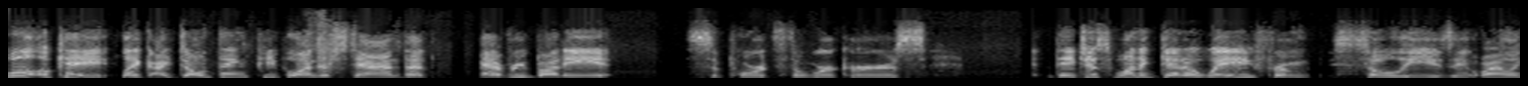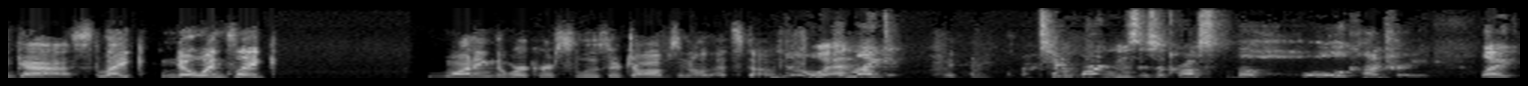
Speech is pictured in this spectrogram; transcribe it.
Well, okay, like I don't think people understand that everybody supports the workers. They just want to get away from solely using oil and gas. Like no one's like wanting the workers to lose their jobs and all that stuff. No, and like Tim Hortons is across the whole country. Like,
